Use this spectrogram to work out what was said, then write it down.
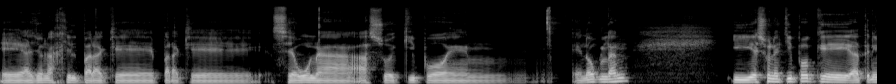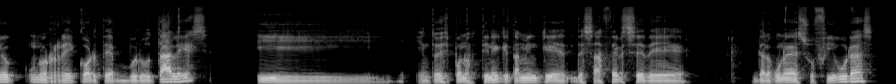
eh, a Jonah Hill para que, para que se una a su equipo en, en Oakland. Y es un equipo que ha tenido unos recortes brutales y, entonces, bueno, tiene que también que deshacerse de, de algunas de sus figuras.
